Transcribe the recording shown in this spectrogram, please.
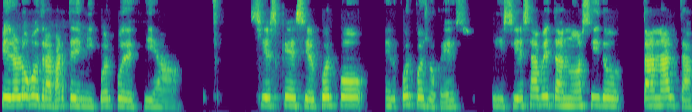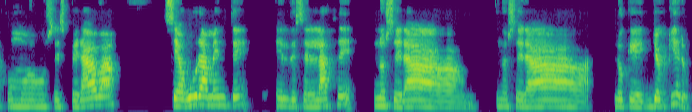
Pero luego otra parte de mi cuerpo decía, si es que si el cuerpo, el cuerpo es lo que es. Y si esa beta no ha sido tan alta como se esperaba, seguramente el desenlace no será, no será lo que yo quiero.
